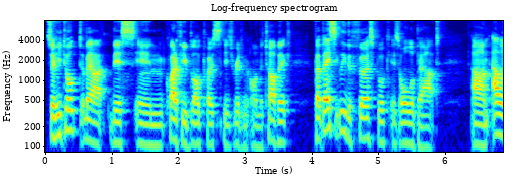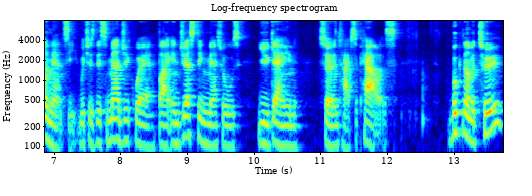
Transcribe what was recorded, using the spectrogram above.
So he talked about this in quite a few blog posts that he's written on the topic, but basically the first book is all about um, allomancy, which is this magic where by ingesting metals you gain certain types of powers. Book number two,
